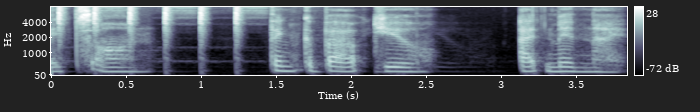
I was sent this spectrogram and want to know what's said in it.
Lights on. Think about you at midnight.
